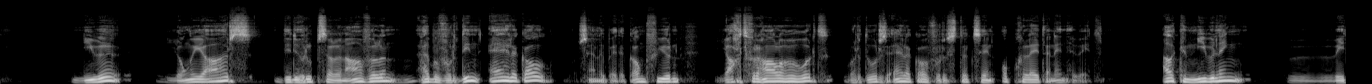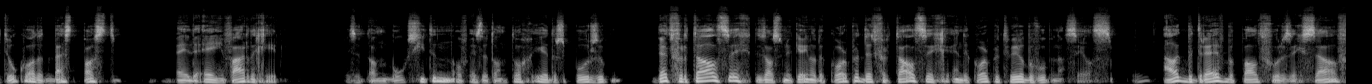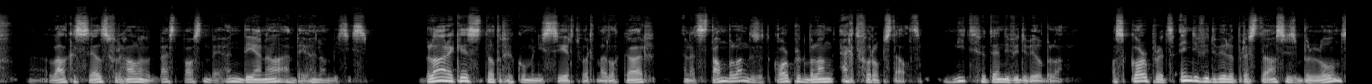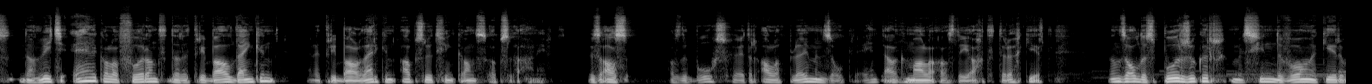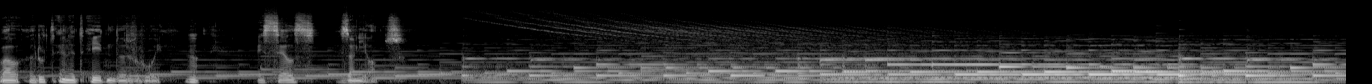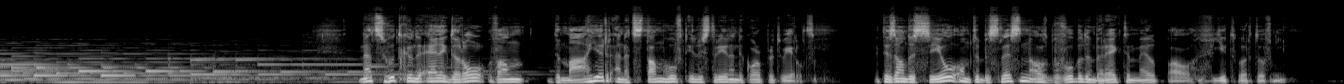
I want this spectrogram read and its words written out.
Nieuwe, jonge jagers die de groep zullen aanvullen, hebben voordien eigenlijk al, waarschijnlijk bij de kampvuren, jachtverhalen gehoord, waardoor ze eigenlijk al voor een stuk zijn opgeleid en ingewijd. Elke nieuweling weet ook wat het best past bij de eigen vaardigheden. Is het dan boogschieten of is het dan toch eerder spoorzoeken? Dit vertaalt zich, dus als we nu kijken naar de corporate, dit vertaalt zich in de corporate wereld bijvoorbeeld naar sales. Elk bedrijf bepaalt voor zichzelf eh, welke salesverhalen het best passen bij hun DNA en bij hun ambities. Belangrijk is dat er gecommuniceerd wordt met elkaar en het stambelang, dus het corporate belang, echt voorop stelt. Niet het individueel belang. Als corporate individuele prestaties beloont, dan weet je eigenlijk al op voorhand dat het tribaal denken en het tribaal werken absoluut geen kans op slagen heeft. Dus als als de boogschuiter alle pluimen zal krijgen, telkens als de jacht terugkeert, dan zal de spoorzoeker misschien de volgende keer wel roet in het eten durven gooien. Ja. Bij sales is dat niet anders. Net zo goed kun je eigenlijk de rol van de magier en het stamhoofd illustreren in de corporate wereld. Het is aan de CEO om te beslissen als bijvoorbeeld een bereikte mijlpaal gevierd wordt of niet.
